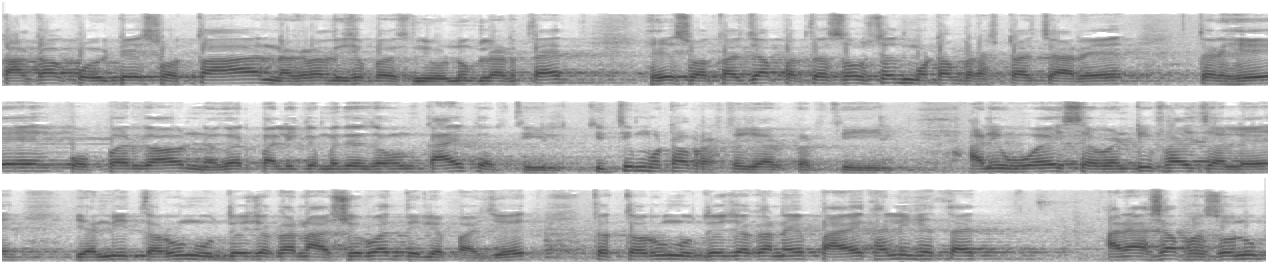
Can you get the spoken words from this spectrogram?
काका कोयटे स्वतः नगराध्यक्ष निवडणूक लढत आहेत हे स्वतःच्या पतसंस्थेत मोठा भ्रष्टाचार आहे. तर हे कोपरगाव नगरपालिकेमध्ये जाऊन काय करतील? किती मोठा भ्रष्टाचार करतील? आणि वय सेवन्टी फाय झाले. यांनी तरुण उद्योजकांना आशीर्वाद दिले पाहिजेत. तर तरुण उद्योजकांना हे पायाखाली घेत आहेत आणि अशा फसवणूक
